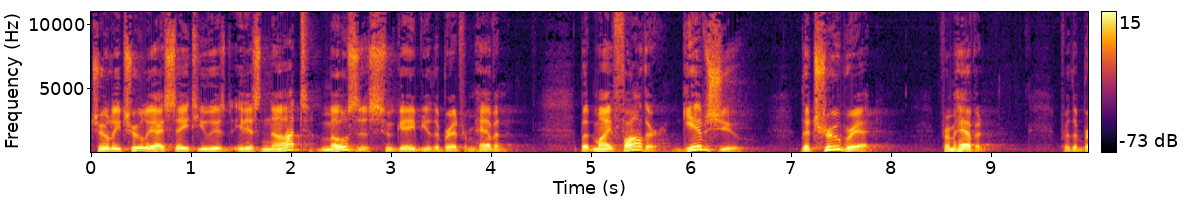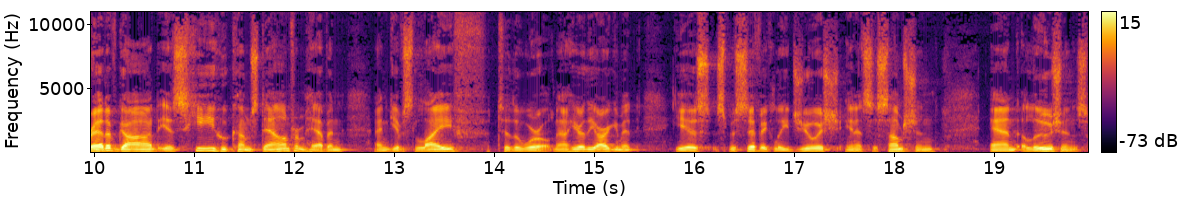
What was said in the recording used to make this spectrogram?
Truly, truly, I say to you, it is not Moses who gave you the bread from heaven, but my Father gives you the true bread from heaven. For the bread of God is he who comes down from heaven and gives life to the world. Now, here the argument is specifically Jewish in its assumption and allusions.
